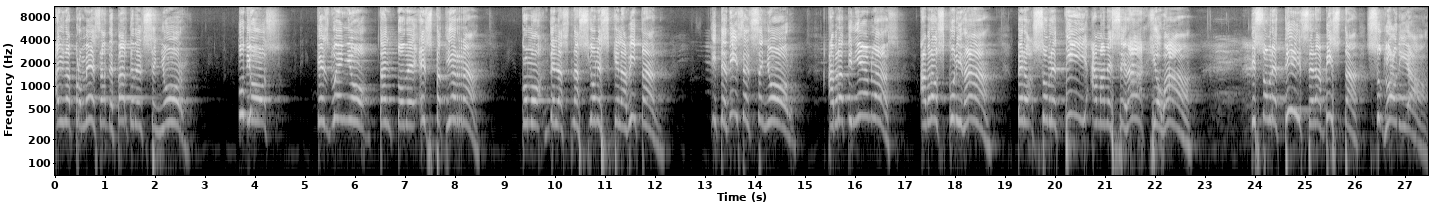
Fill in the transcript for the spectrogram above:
Hay una promesa de parte del Señor, tu Dios, que es dueño tanto de esta tierra como de las naciones que la habitan. Y te dice el Señor, habrá tinieblas, habrá oscuridad, pero sobre ti amanecerá Jehová. Y sobre ti será vista su gloria.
